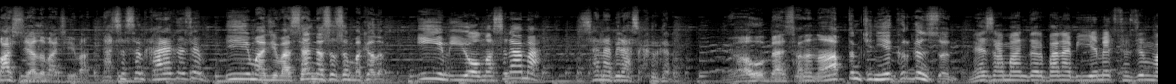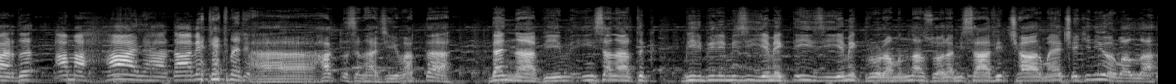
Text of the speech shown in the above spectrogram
Başlayalım Hacivat. Nasılsın Karagöz'üm? İyiyim Hacivat. Sen nasılsın bakalım? İyiyim iyi olmasına ama sana biraz kırgınım. Yahu ben sana ne yaptım ki? Niye kırgınsın? Ne zamandır bana bir yemek sözüm vardı ama hala davet etmedin. Aa, haklısın Hacivat da. Ben ne yapayım? İnsan artık birbirimizi yemekteyiz yemek programından sonra misafir çağırmaya çekiniyor vallahi.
